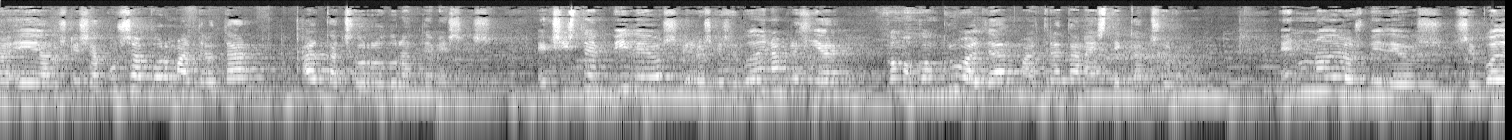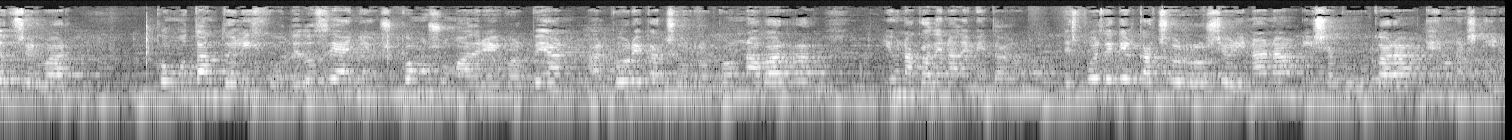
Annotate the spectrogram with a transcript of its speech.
eh, a, los que se acusa por maltratar al cachorro durante meses. Existen vídeos en los que se pueden apreciar cómo con crueldad maltratan a este cachorro. En uno de los vídeos se puede observar cómo tanto el hijo de 12 años como su madre golpean al pobre cachorro con una barra y una cadena de metal, después de que el cachorro se orinara y se acurrucara en una esquina.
